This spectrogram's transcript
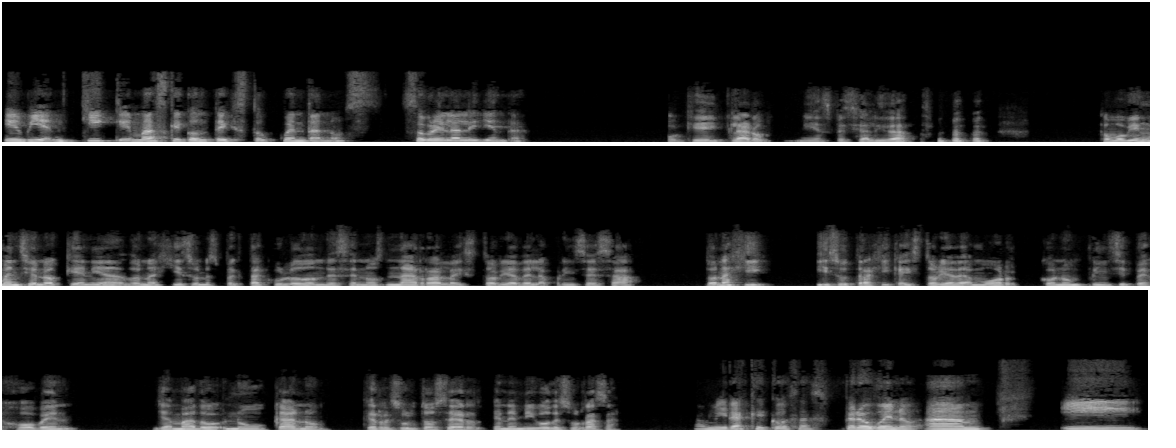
Y bien, Kike, más que contexto, cuéntanos sobre la leyenda. Ok, claro, mi especialidad. Como bien mencionó Kenia, Donají es un espectáculo donde se nos narra la historia de la princesa Donají y su trágica historia de amor con un príncipe joven llamado Nuukano, que resultó ser enemigo de su raza. Ah, mira qué cosas. Pero bueno, ¿y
